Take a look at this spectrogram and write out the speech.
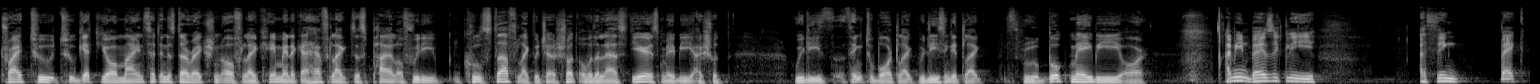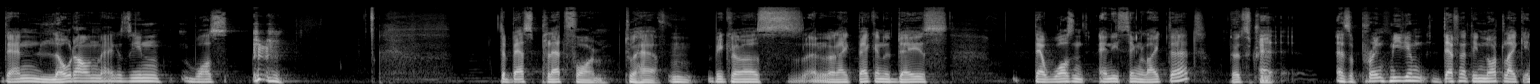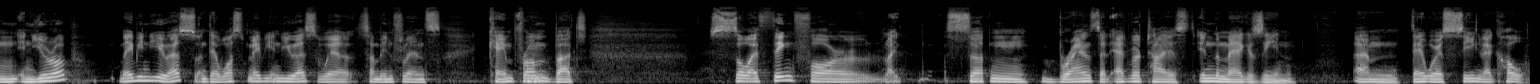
try to to get your mindset in this direction of like hey man like I have like this pile of really cool stuff like which I shot over the last years maybe I should really think toward like releasing it like through a book maybe or I mean, basically, I think back then, Lowdown magazine was the best platform to have. Because, uh, like back in the days, there wasn't anything like that. that's true. A- As a print medium, definitely not like in, in Europe, maybe in the US, and there was maybe in the US where some influence came from, but so I think for like certain brands that advertised in the magazine, um, they were seeing like, oh,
